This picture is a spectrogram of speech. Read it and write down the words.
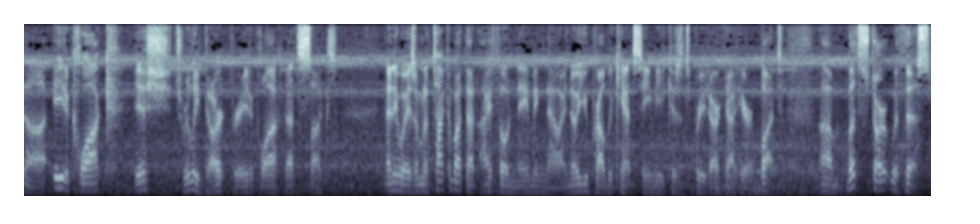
uh, 8 o'clock-ish. It's really dark for 8 o'clock, that sucks. Anyways, I'm going to talk about that iPhone naming now. I know you probably can't see me because it's pretty dark out here, but um, let's start with this.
